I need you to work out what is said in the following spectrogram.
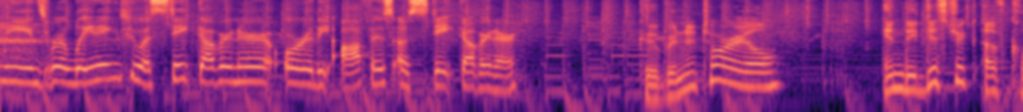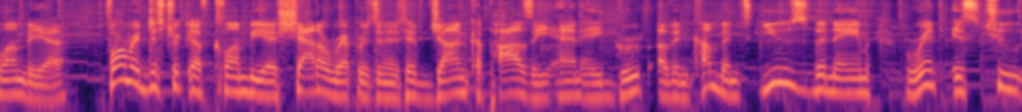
means relating to a state governor or the office of state governor. Gubernatorial. In the District of Columbia, former District of Columbia Shadow Representative John Capozzi and a group of incumbents used the name Rent is Too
